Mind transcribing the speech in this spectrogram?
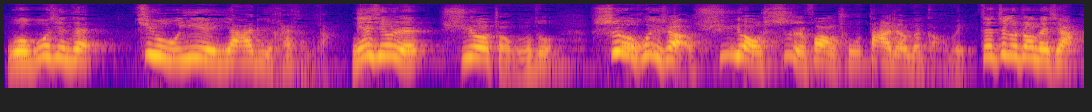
我国现在。就业压力还很大，年轻人需要找工作，社会上需要释放出大量的岗位。在这个状态下，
